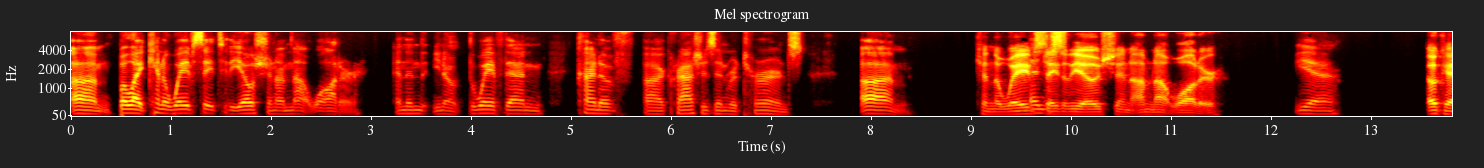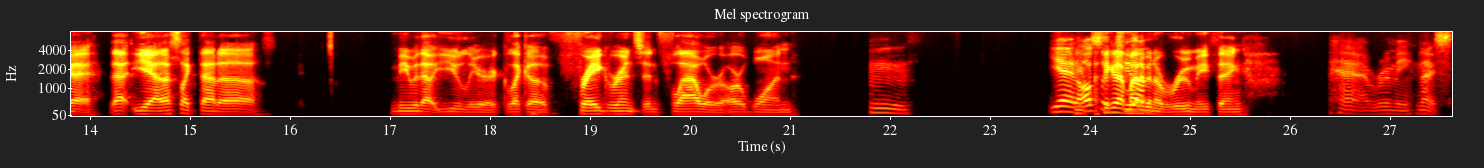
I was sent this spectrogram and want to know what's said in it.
Um, but like, can a wave say to the ocean, "I'm not water"? And then you know, the wave then kind of uh, crashes and returns. Um, Can the wave say just- to the ocean, I'm not water? yeah, Okay. That yeah, that's like that uh mewithoutYou lyric. Like a fragrance and flower are one. Hmm. Yeah, and I also think that too, might have I'm- been a Rumi thing. Ha, roomy, nice.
